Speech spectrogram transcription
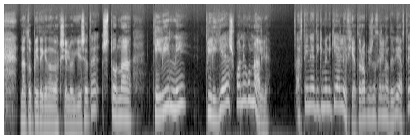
να το πείτε και να το αξιολογήσετε, στο να κλείνει πληγές που ανοίγουν άλλοι. Αυτή είναι η αντικειμενική αλήθεια. Τώρα όποιος δεν θέλει να τη δει αυτή,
